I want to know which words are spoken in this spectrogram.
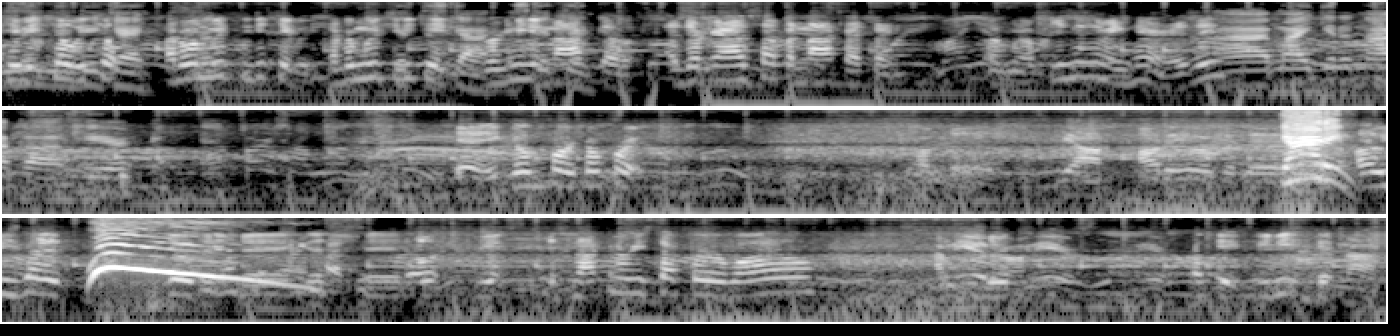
Okay, we kill, we kill. DK. Everyone move to DK. Everyone move to DK. We're gonna get get knocked though. They're gonna set up a knock, I think. Oh, no, he's not even here, is he? I might get a knockoff here. Yeah, go for it, go for it. Okay. Yeah, all the heroes are dead. Got him! Oh, he's got it. Woo! Good shit. Oh, It's not gonna reset for a while. I'm here, though. I'm here. I'm here. Okay, we need Good knock.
